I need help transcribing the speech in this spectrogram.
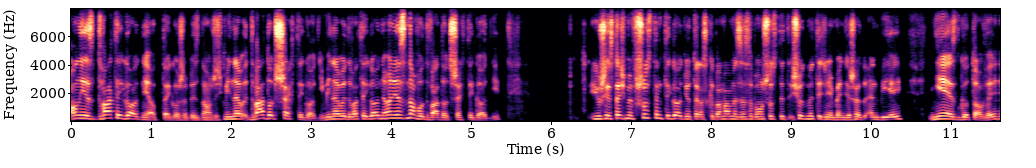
on jest dwa tygodnie od tego, żeby zdążyć. Minęły dwa do trzech tygodni. Minęły dwa tygodnie, on jest znowu dwa do trzech tygodni już jesteśmy w szóstym tygodniu, teraz chyba mamy za sobą szósty, siódmy tydzień będzie szedł NBA, nie jest gotowy.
